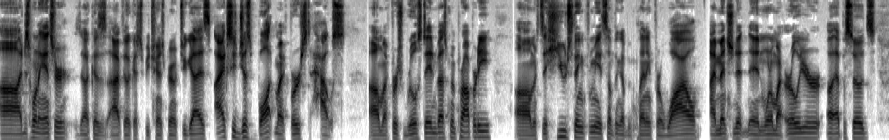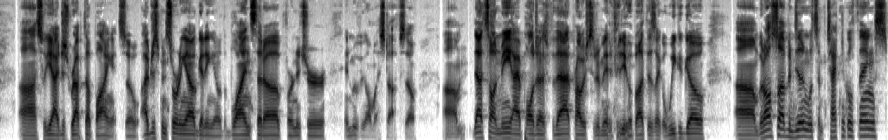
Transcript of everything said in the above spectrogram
uh, I just want to answer because uh, I feel like I should be transparent with you guys. I actually just bought my first house, uh, my first real estate investment property. Um, it's a huge thing for me. It's something I've been planning for a while. I mentioned it in one of my earlier uh, episodes. Uh, so yeah, I just wrapped up buying it. So I've just been sorting out, getting you know the blinds set up, furniture, and moving all my stuff. So um, that's on me. I apologize for that. Probably should have made a video about this like a week ago. Um, but also, I've been dealing with some technical things.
